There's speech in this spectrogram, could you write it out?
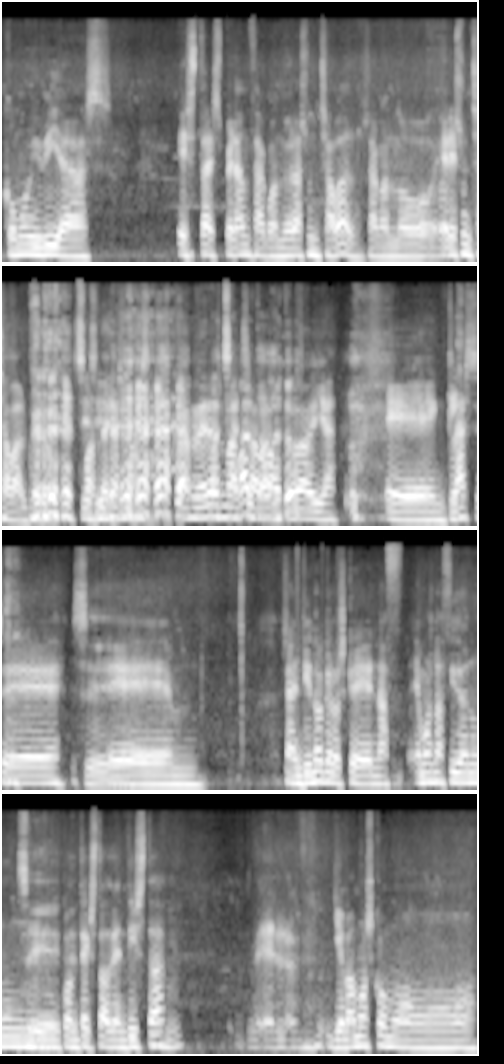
¿Cómo vivías esta esperanza cuando eras un chaval? O sea, cuando eres un chaval, pero Sí, cuando, sí. Eras más, cuando eras Más más chaval chaval, todavía. Eh, en clase... Sí. eh, o sea, entiendo que los que hemos nacido en un contexto adventista el- llevamos como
